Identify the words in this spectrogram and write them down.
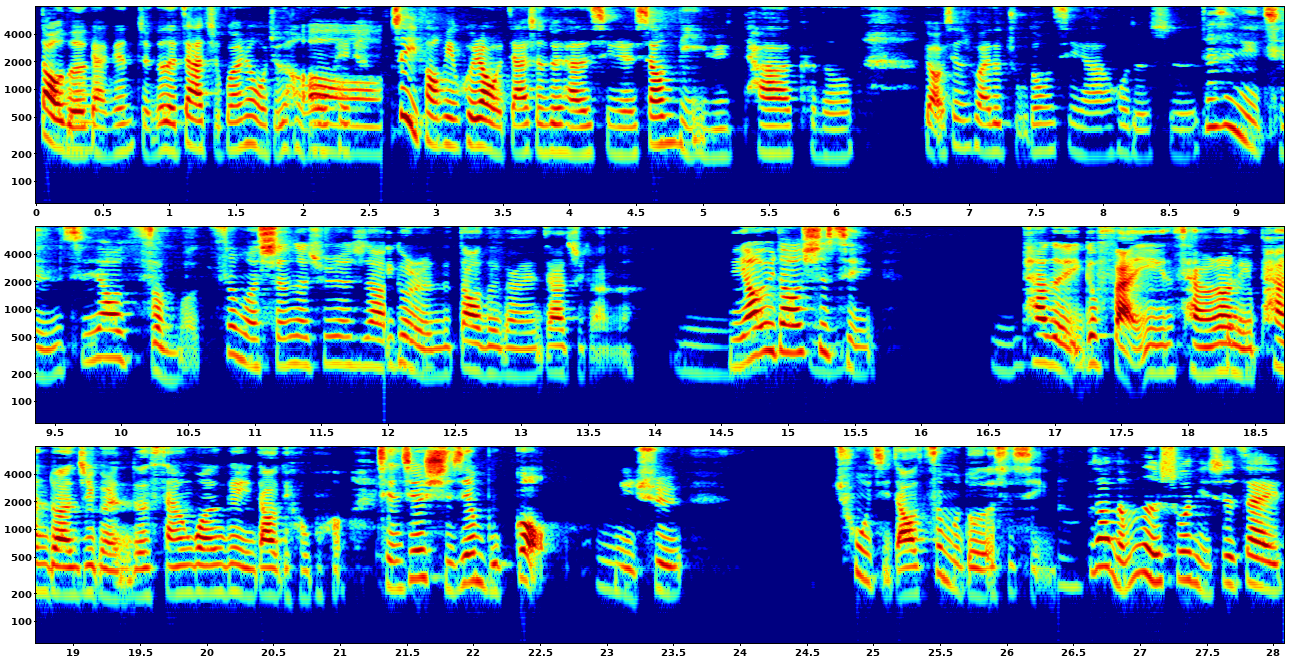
道德嗯感跟整个的价值观让我觉得很 OK，、哦这一方面会让我加深对他的信任，相比于他可能表现出来的主动性啊，或者是但是你前期要怎么这么深的去认识到一个人的道德感跟价值感呢？嗯，你要遇到事情，嗯。他的一个反应，才能让你判断这个人的三观跟你到底合不合。前期时间不够，嗯。你去触及到这么多的事情，不知道能不能说你是在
